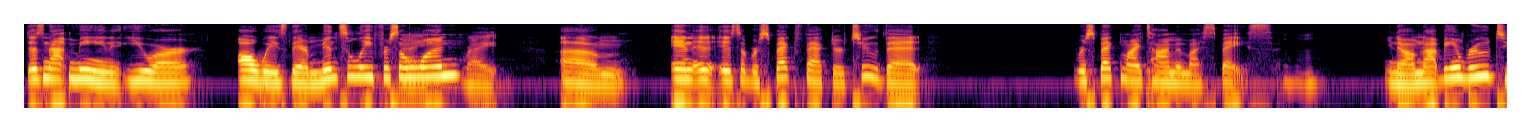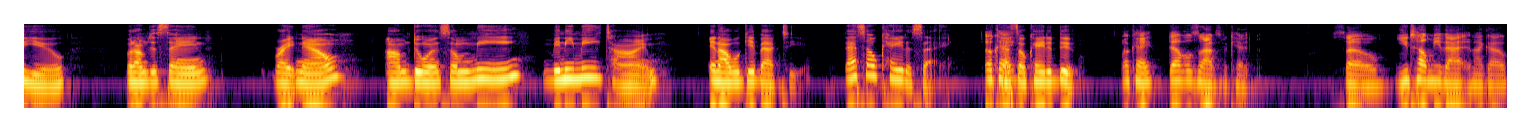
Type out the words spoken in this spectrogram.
does not mean you are always there mentally for someone. Right. um, and it, it's a respect factor too that respect my time and my space. Mhm. You know, I'm not being rude to you, but I'm just saying right now I'm doing some me, mini me time, and I will get back to you. That's okay to say. Okay. That's okay to do. okay. Devil's advocate. So you tell me that, and I go,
